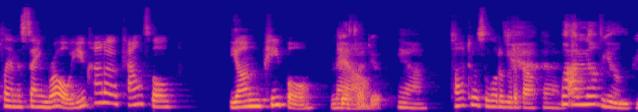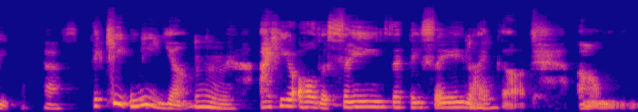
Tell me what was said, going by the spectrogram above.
playing the same role. You kind of counsel young people now. Yes, I do. Yeah. Talk to us a little bit about that. Well, I love young people. yes. They keep me young. Mm. I hear all the sayings that they say, Mhm. like, uh, um,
